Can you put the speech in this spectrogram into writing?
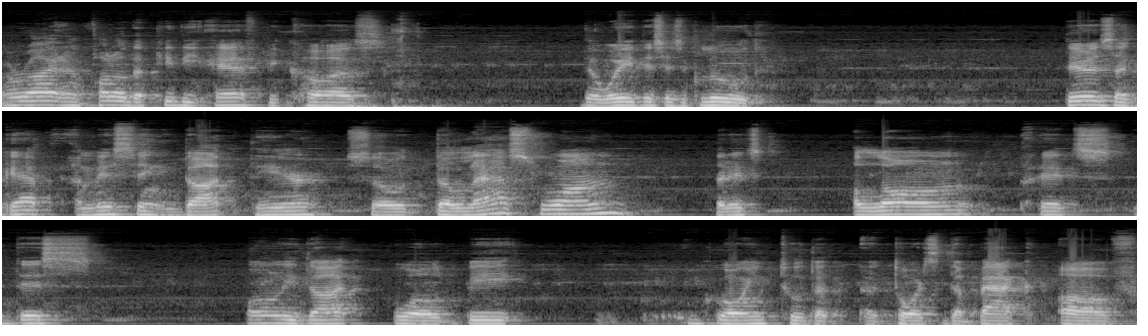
Alright, and follow the PDF because the way this is glued, there's a gap, a missing dot here. So the last one that it's alone, that it's this only dot will be going to the uh, towards the back of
